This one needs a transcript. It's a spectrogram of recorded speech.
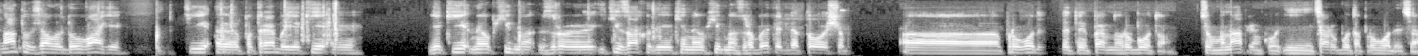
НАТО взяло до уваги ті е, потреби, які е, які необхідно і ті заходи, які необхідно зробити для того, щоб е, проводити певну роботу в цьому напрямку, і ця робота проводиться.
